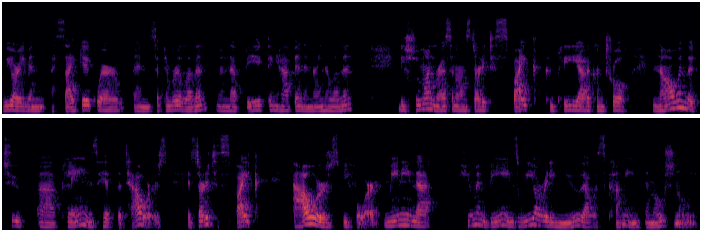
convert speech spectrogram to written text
we are even a psychic where in September 11th, when that big thing happened in 9-11, the Schumann resonance started to spike completely out of control. Now, when the two uh, planes hit the towers, it started to spike hours before, meaning that human beings, we already knew that was coming emotionally.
